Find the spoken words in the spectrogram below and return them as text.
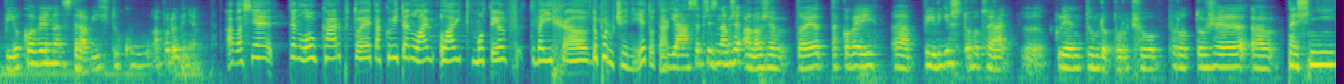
bílkovin, zdravých tuků a podobně. A vlastně ten low carb, to je takový ten light motiv tvých uh, doporučení, je to tak? Já se přiznám, že ano, že to je takový uh, pilíř toho, co já uh, klientům doporučuji, protože uh, dnešní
